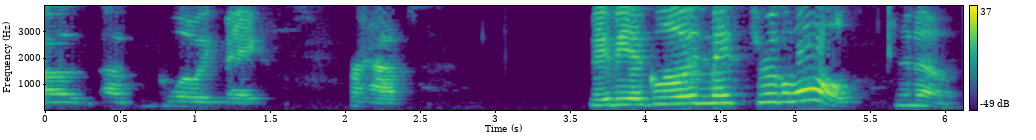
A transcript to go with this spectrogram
a, a glowing mace, perhaps. Maybe a glowing mace through the walls. Who knows?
